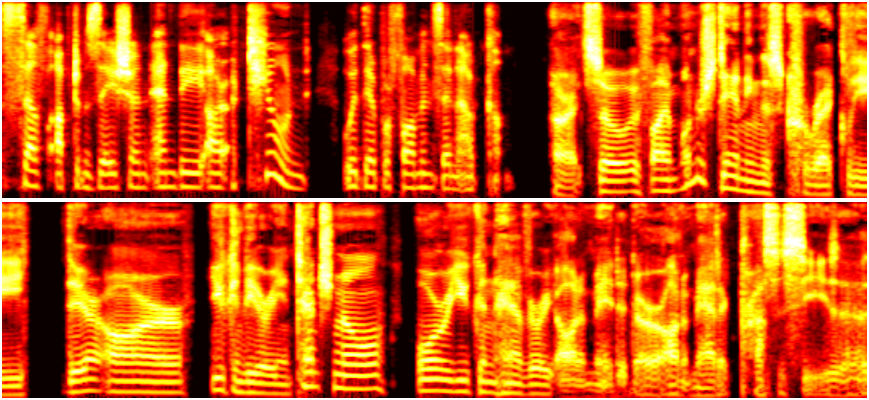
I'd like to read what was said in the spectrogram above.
self optimization and they are attuned with their performance and outcome. All right. So if I'm understanding this correctly, there are, you can be very intentional or you can have very automated or automatic processes. Uh,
